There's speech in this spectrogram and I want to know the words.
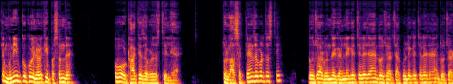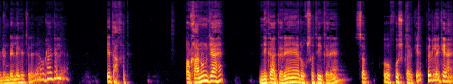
کہ منیب کو کوئی لڑکی پسند ہے وہ اٹھا کے زبردستی لے آئے۔ تو لا سکتے ہیں زبردستی۔ دو چار بندے گن لے کے چلے جائیں، دو چار چاقو لے کے چلے جائیں، دو چار ڈنڈے لے کے چلے جائیں، اٹھا کے لے آئے۔ یہ طاقت ہے۔ اور قانون کیا ہے؟ نکاح کریں، رخصتی کریں، سب کو خوش کر کے پھر لے کے آئیں۔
